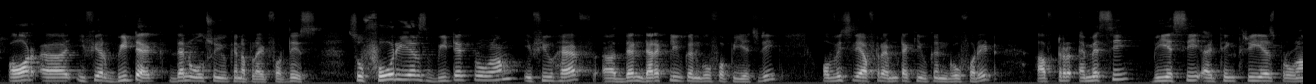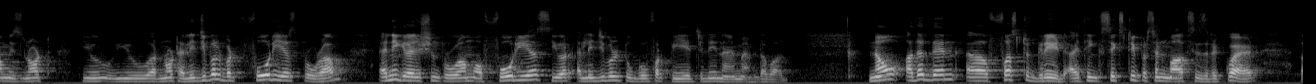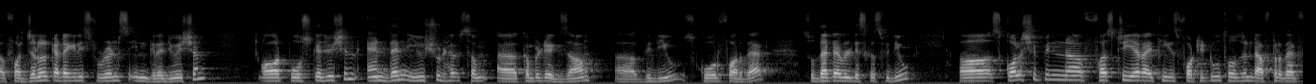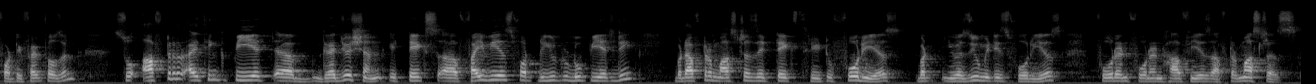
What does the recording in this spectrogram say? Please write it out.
Or uh, if you are BTech then also you can apply for this. So 4 years BTech program if you have uh, then directly you can go for PhD obviously after MTech you can go for it. After MSc BSc I think 3 years program is not you you are not eligible but 4 years program any graduation program of 4 years you are eligible to go for PhD in IIM Ahmedabad. Now other than uh, first grade I think 60 percent marks is required uh, for general category students in graduation or post graduation and then you should have some uh, competitive exam uh, with you score for that. So that I will discuss with you. Uh, scholarship in uh, first year I think is 42,000 after that 45,000. So after I think PH, graduation it takes 5 years for you to do PhD but after masters it takes 3 to 4 years. But you assume it is 4 years 4 and 4 and half years after masters.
